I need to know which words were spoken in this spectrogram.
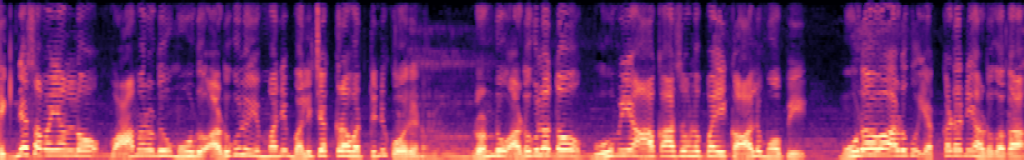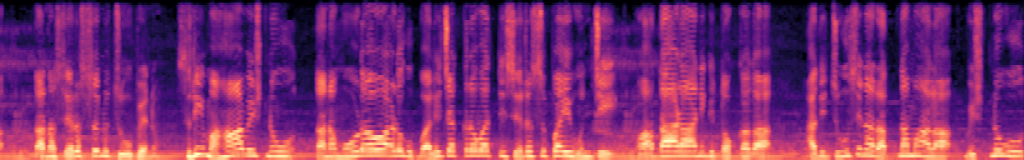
యజ్ఞ సమయంలో వామనుడు మూడు అడుగులు ఇమ్మని బలిచక్రవర్తిని కోరెను. రెండు అడుగులతో భూమి ఆకాశములపై కాలు మోపి మూడవ అడుగు ఎక్కడని అడుగగా తన శిరస్సును చూపెను. శ్రీ మహావిష్ణువు తన మూడవ అడుగు బలిచక్రవర్తి శిరస్సుపై ఉంచి పాతాళానికి తొక్కగా అది చూసిన రత్నమాల విష్ణువు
